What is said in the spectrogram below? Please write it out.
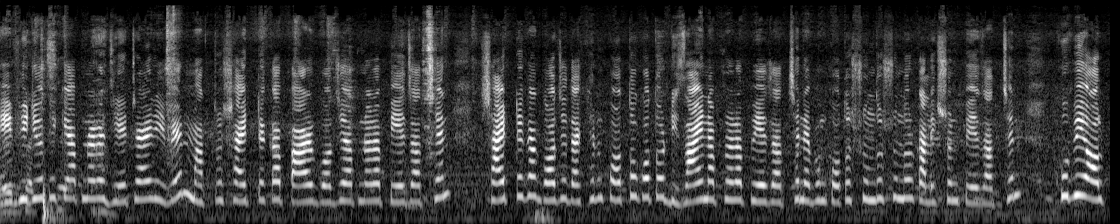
এই ভিডিও থেকে আপনারা যেটাই নেবেন, মাত্র ষাট টাকা পার গজে আপনারা পেয়ে যাচ্ছেন। ষাট টাকা গজে দেখেন কত কত ডিজাইন আপনারা পেয়ে যাচ্ছেন এবং কত সুন্দর সুন্দর কালেকশন পেয়ে যাচ্ছেন। খুবই অল্প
